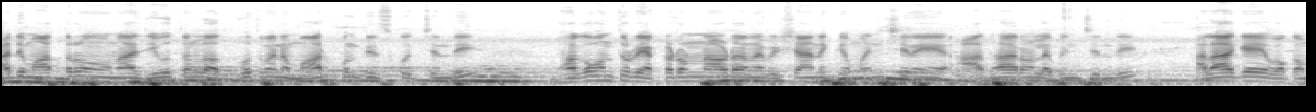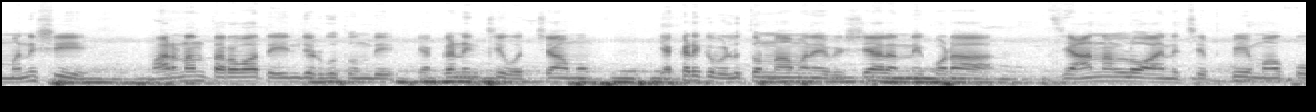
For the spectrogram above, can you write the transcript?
అది మాత్రం నా జీవితంలో అద్భుతమైన మార్పును తీసుకొచ్చింది. భగవంతుడు ఎక్కడున్నాడు అనే విషయానికి మంచి ఆధారం లభించింది. అలాగే ఒక మనిషి మరణం తర్వాత ఏం జరుగుతుంది? ఎక్కడి నుంచి వచ్చాము? ఎక్కడికి వెళుతున్నామనే విషయాలన్నీ కూడా ధ్యానంలో ఆయన చెప్పి మాకు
